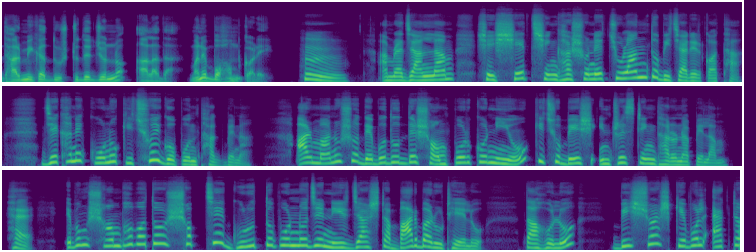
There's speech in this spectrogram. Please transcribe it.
ধার্মিকা দুষ্টুদের জন্য আলাদা মানে বহম করে। হুম, আমরা জানলাম সেই শ্বেত সিংহাসনের চূড়ান্ত বিচারের কথা, যেখানে কোনো কিছুই গোপন থাকবে না। আর মানুষ ও দেবদূতদের সম্পর্ক নিয়েও কিছু বেশ ইন্টারেস্টিং ধারণা পেলাম। হ্যাঁ এবং সম্ভবত সবচেয়ে গুরুত্বপূর্ণ যে নির্যাসটা বারবার উঠে এলো, তা হল, বিশ্বাস কেবল একটা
